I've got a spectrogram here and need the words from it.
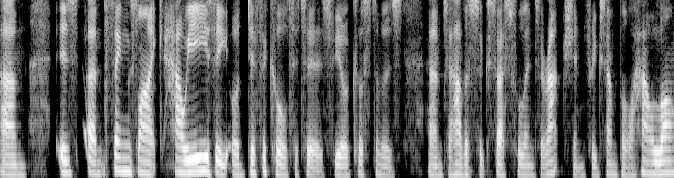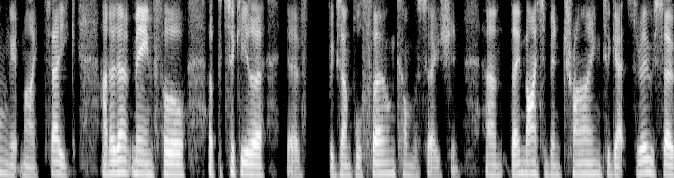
um, is um, things like how easy or difficult it is for your customers um, to have a successful interaction. For example, how long it might take. And I don't mean for a particular uh, for example, phone conversation, um, they might have been trying to get through. So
